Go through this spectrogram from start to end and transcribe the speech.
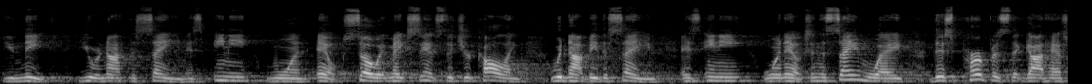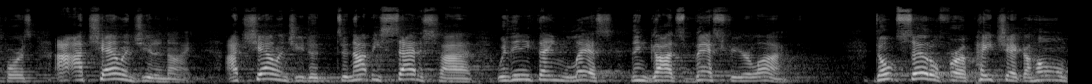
unique. You are not the same as anyone else. So it makes sense that your calling would not be the same as anyone else. In the same way, this purpose that God has for us, I, I challenge you tonight. I challenge you to, to not be satisfied with anything less than God's best for your life. Don't settle for a paycheck, a home,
